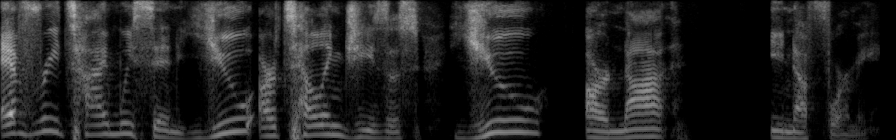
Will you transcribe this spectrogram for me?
Every time we sin, you are telling Jesus, You are not enough for me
